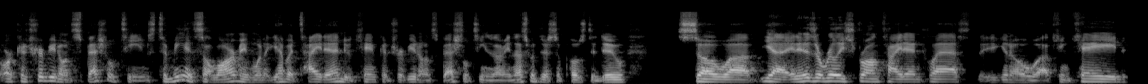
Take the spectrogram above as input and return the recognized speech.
or contribute on special teams. To me, it's alarming when you have a tight end who can't contribute on special teams. I mean, that's what they're supposed to do. So uh, yeah, it is a really strong tight end class. You know, uh, Kincaid,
